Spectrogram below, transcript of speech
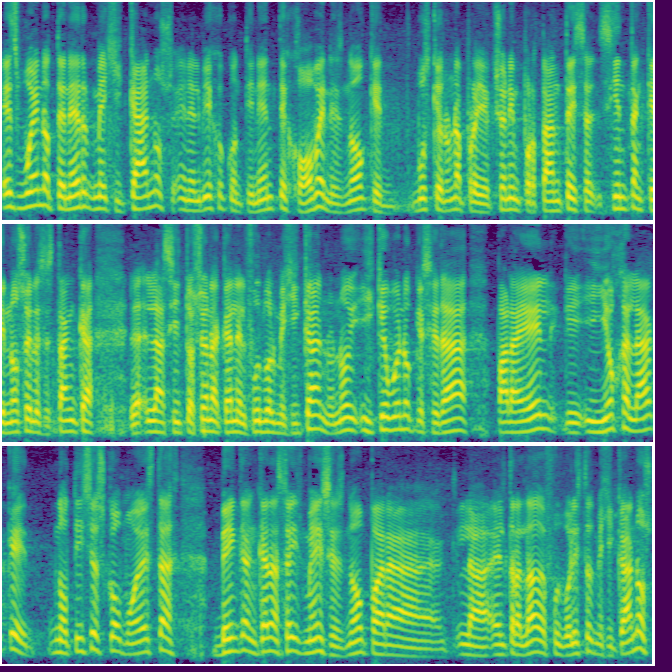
es bueno tener mexicanos en el viejo continente, jóvenes, ¿no? Que busquen una proyección importante y sientan que no se les estanca la, situación acá en el fútbol mexicano, ¿no? Y qué bueno que se da para él y, ojalá que noticias como estas vengan cada seis meses, ¿no? Para el traslado de futbolistas mexicanos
